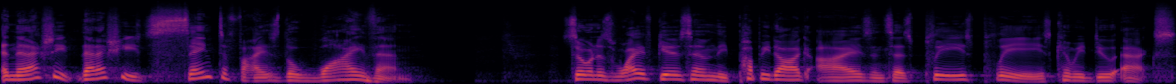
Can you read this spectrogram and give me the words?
And that actually that actually sanctifies the why then. So when his wife gives him the puppy dog eyes and says, Please, please, can we do X?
